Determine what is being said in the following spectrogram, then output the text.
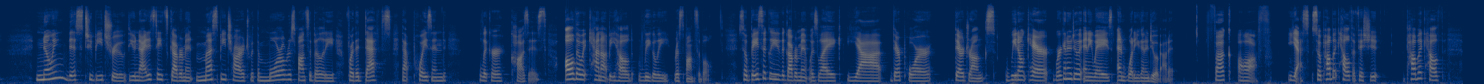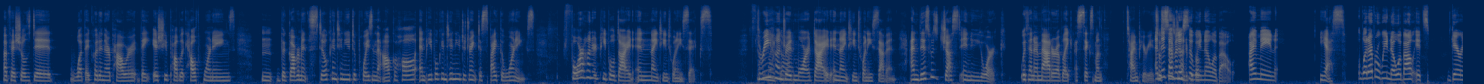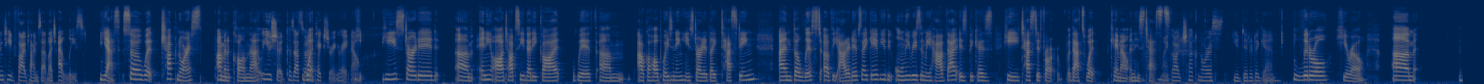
Knowing this to be true, the United States government must be charged with the moral responsibility for the deaths that poisoned liquor causes, although it cannot be held legally responsible. So basically, the government was like, yeah, they're poor, they're drunks, we don't care, we're going to do it anyways, and what are you going to do about it? Fuck off. Yes. So public health offici- public health officials did what they could in their power. They issued public health warnings. Mm, The government still continued to poison the alcohol, and people continued to drink despite the warnings. 400 people died in 1926. 300 God. more died in 1927. And this was just in New York within a matter of like a six month time period. And so this is 700 just that we know about. I mean, yes. whatever we know about, it's guaranteed five times that much at least. Yes. So what Chuck Norris, I'm going to call him that. You should, because that's what, What- I'm picturing right now. He, he started um, any autopsy that he got with um, alcohol poisoning. He started like testing, and the list of the additives I gave you. The only reason we have that is because he tested for. That's what came out in his tests. oh my God, Chuck Norris, you did it again. literal hero. Um,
